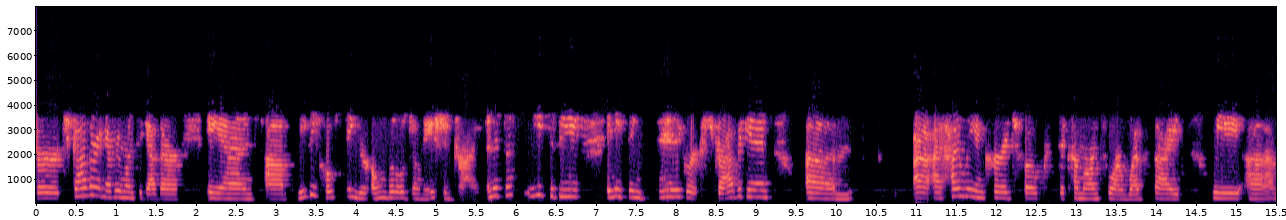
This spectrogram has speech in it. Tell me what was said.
church, gathering everyone together, and um, maybe hosting your own little donation drive. And it doesn't need to be anything big or extravagant. Um, I, I highly encourage folks to come onto our website. We uh,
